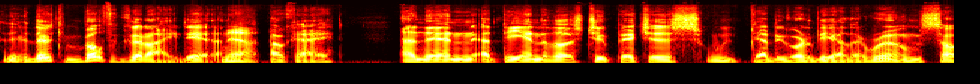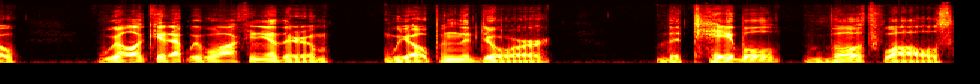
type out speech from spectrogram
They're both good ideas. Yeah. Okay. And then at the end of those two pitches, we had to go to the other room. So we all get up, we walk in the other room, we open the door. The table, both walls,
